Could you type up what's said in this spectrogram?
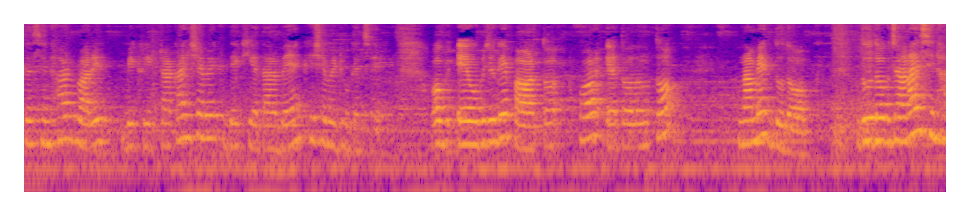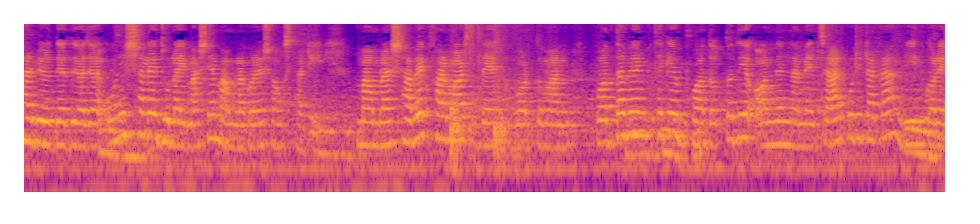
কে সিনহার বাড়ির বিক্রির টাকা হিসেবে দেখিয়ে তার ব্যাংক হিসেবে ঢুকেছে। এ অভিযোগে পাওয়ার পর এ তদন্ত নামে দুদক। দুদক জানায়, সিনহার বিরুদ্ধে দু হাজার উনিশ সালে জুলাই মাসে মামলা করে সংস্থাটি। মামলার সাবেক ফার্মার্স ব্যাংক, বর্তমান পদ্মা ব্যাংক থেকে ভুয়া তথ্য দিয়ে অন্যের নামে চার কোটি টাকা ঋণ করে,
